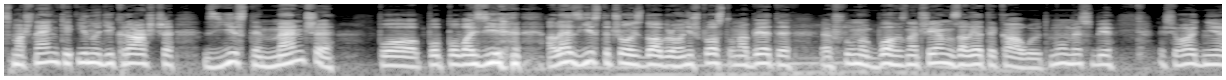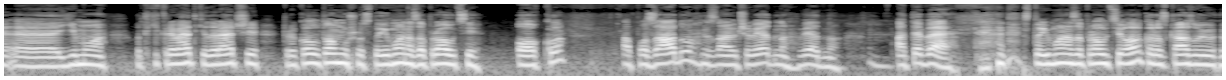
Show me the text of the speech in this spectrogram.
смачненьке, іноді краще з'їсти менше по, по, по вазі, але з'їсти чогось доброго, ніж просто набити е, шлунок Бог зна чим, залити кавою. Тому ми собі сьогодні е, їмо отакі креветки. До речі, прикол в тому, що стоїмо на заправці око, а позаду, не знаю, чи видно, видно. А тебе стоїмо на заправці око, розказую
